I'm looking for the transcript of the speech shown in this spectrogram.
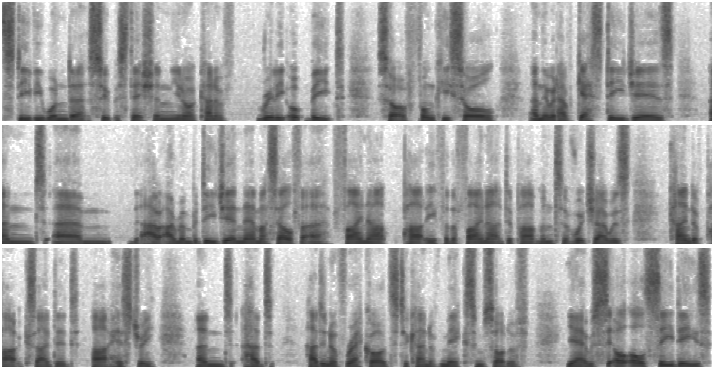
Stevie Wonder, Superstition, you know, kind of really upbeat, sort of funky soul. And they would have guest DJs. And um, I, I remember DJing there myself at a fine art party for the fine art department, of which I was kind of part because I did art history and had had enough records to kind of make some sort of yeah it was all, all CDs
